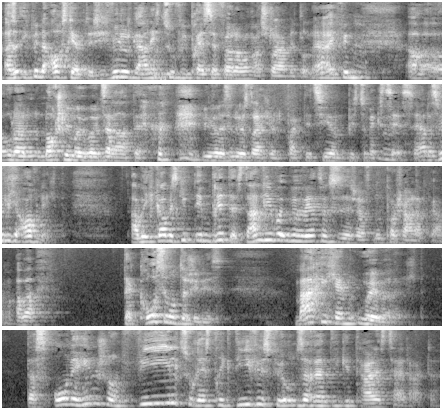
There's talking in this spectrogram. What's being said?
Also ich bin da auch skeptisch. Ich will gar nicht zu viel Presseförderung aus Steuermitteln. Ja? Ich finde, mhm. Oder noch schlimmer über Inserate, wie wir das in Österreich halt praktizieren, bis zum Exzess. Ja? Das will ich auch nicht. Aber ich glaube, es gibt eben Drittes. Dann lieber über Verwertungsgesellschaften und Pauschalabgaben. Aber der große Unterschied ist, mache ich ein Urheberrecht, das ohnehin schon viel zu restriktiv ist für unser digitales Zeitalter.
